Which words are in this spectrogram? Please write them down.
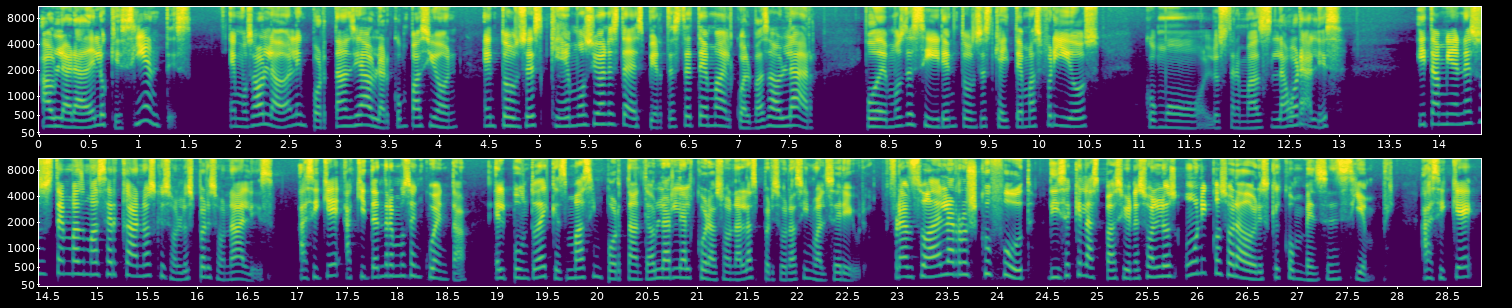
hablará de lo que sientes. Hemos hablado de la importancia de hablar con pasión, entonces, ¿qué emociones te despierta este tema del cual vas a hablar? Podemos decir entonces que hay temas fríos, como los temas laborales, y también esos temas más cercanos que son los personales. Así que aquí tendremos en cuenta el punto de que es más importante hablarle al corazón a las personas y no al cerebro. François de la Rochefoucauld dice que las pasiones son los únicos oradores que convencen siempre. Así que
